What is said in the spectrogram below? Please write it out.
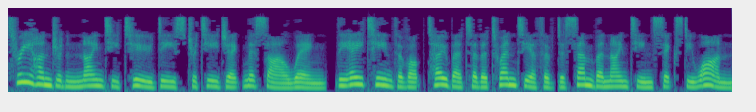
392d Strategic Missile Wing, the 18th of October to the 20th of December 1961.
